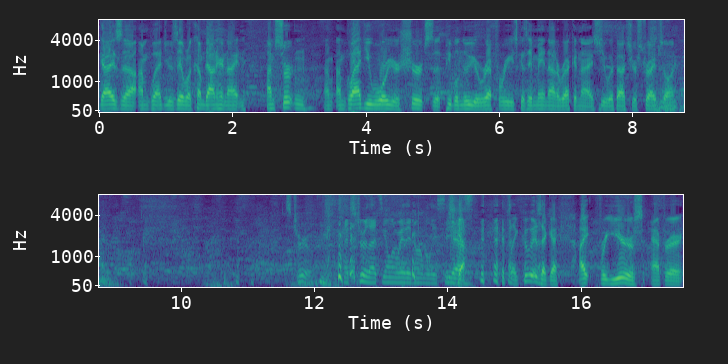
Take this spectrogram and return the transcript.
guys, uh, I'm glad you was able to come down here tonight. And I'm certain, I'm, I'm glad you wore your shirts that people knew you were referees because they may not have recognized you without your stripes on. It's true. That's true. That's the only way they normally see Yeah. us. it's like who is that guy? I for years after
